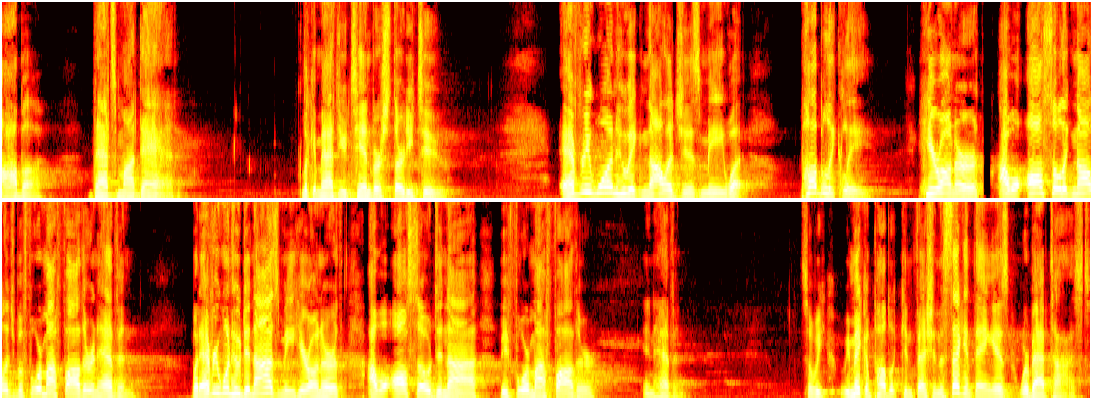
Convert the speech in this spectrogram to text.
Abba, that's my dad. Look at Matthew 10, verse 32. Everyone who acknowledges me, what? Publicly here on earth, I will also acknowledge before my Father in heaven. But everyone who denies me here on earth, I will also deny before my Father in heaven. So we, we make a public confession. The second thing is we're baptized.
